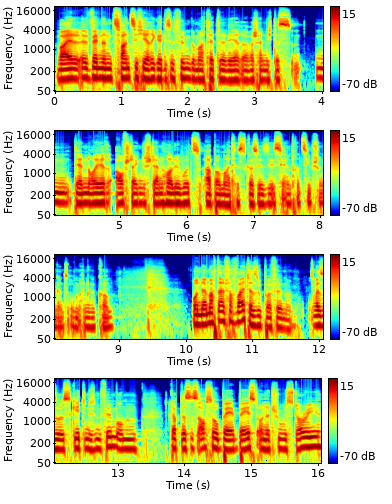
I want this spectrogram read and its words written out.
Weil, äh, wenn ein 20-Jähriger diesen Film gemacht hätte, wäre wahrscheinlich das der neue aufsteigende Stern Hollywoods, aber Martin Scorsese ist ja im Prinzip schon ganz oben angekommen. Und er macht einfach weiter super Filme. Also es geht in diesem Film um, ich glaube, das ist auch so ba based on a true story,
